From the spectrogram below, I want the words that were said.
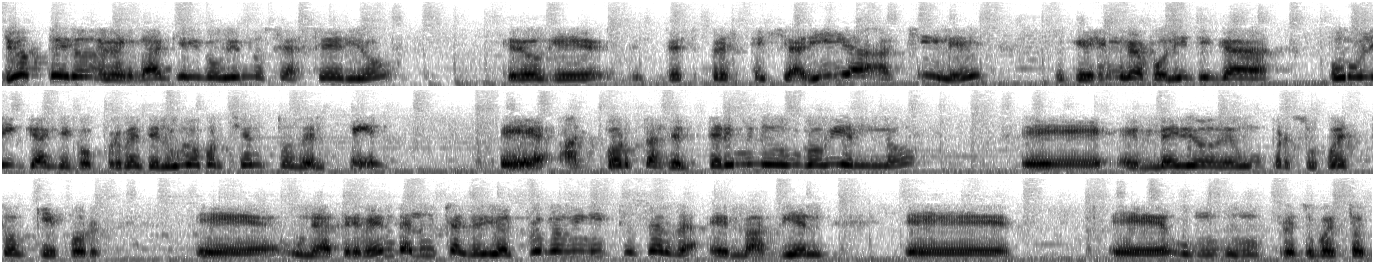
Yo espero de verdad que el gobierno sea serio, creo que desprestigiaría a Chile que es una política pública que compromete el 1% del PIB eh, a cortas del término de un gobierno eh, en medio de un presupuesto que por eh, una tremenda lucha que dio el propio ministro Cerda es más bien un, presupuesto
